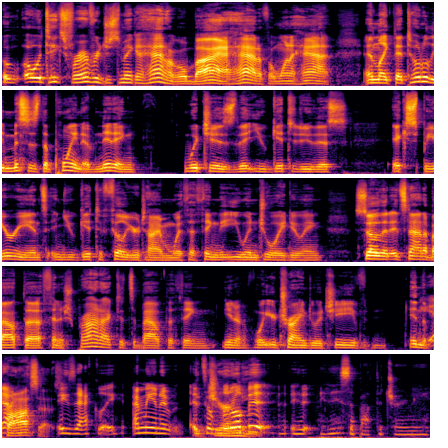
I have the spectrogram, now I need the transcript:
oh, oh, it takes forever just to make a hat. I'll go buy a hat if I want a hat. And like that totally misses the point of knitting, which is that you get to do this experience and you get to fill your time with a thing that you enjoy doing so that it's not about the finished product it's about the thing you know what you're trying to achieve in the Yeah, process. Exactly. I mean, it, it's a little bit, it, it is about the journey.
